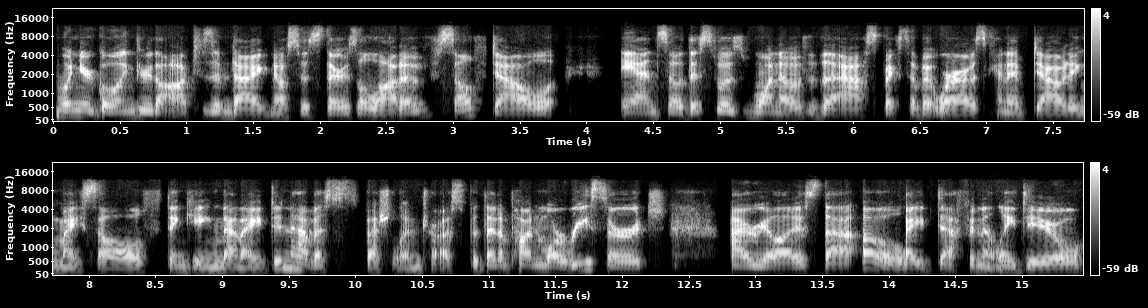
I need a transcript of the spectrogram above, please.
when you're going through the autism diagnosis, there's a lot of self doubt. And so this was one of the aspects of it where I was kind of doubting myself, thinking that I didn't have a special interest. But then upon more research, I realized that, oh, I definitely do.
